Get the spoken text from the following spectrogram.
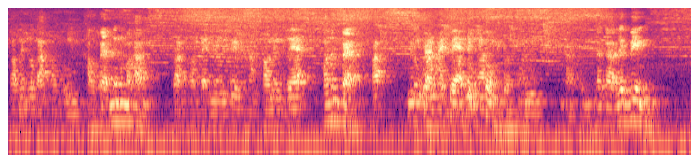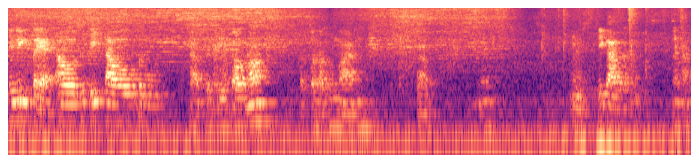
เราเป็นตัวกลับครับผมเขาแปดหนึ่งมาครับครับเราเป็นหนึ่งคือเขาหนึ่งแปดเขาหนึ่งแปดครับหนึ่งแปดหายแปดหนึ่งครับครับผมแล้วก็เลขวิ่งไม่วิ่งแปดเอาสติเอาตรงครับเป็นสีเก่าเนาะครับสำหรับต้องหมานครับ อืมที่เก่าครับนะครับ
